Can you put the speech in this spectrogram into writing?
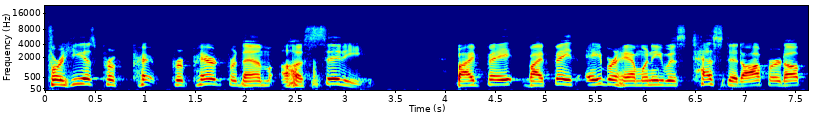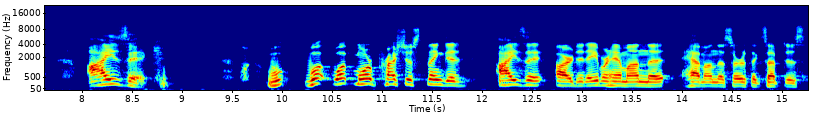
for He has pre- prepared for them a city. By faith, by faith, Abraham, when he was tested, offered up Isaac. What, what more precious thing did Isaac or did Abraham on the, have on this earth except his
